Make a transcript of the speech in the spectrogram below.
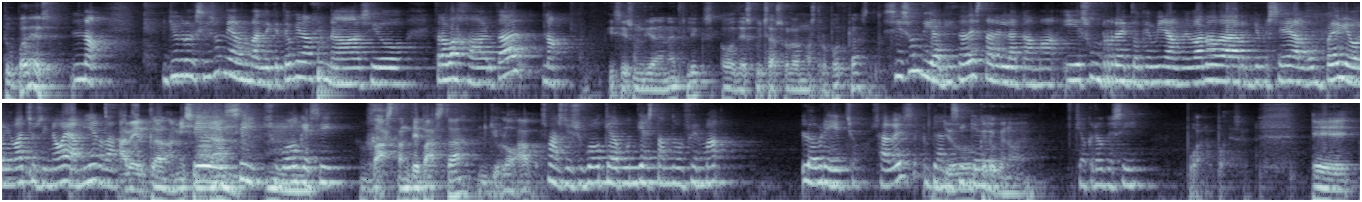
¿Tú puedes? No. Yo creo que si es un día normal de que tengo que ir al gimnasio, trabajar, tal, no. ¿Y si es un día de Netflix o de escuchar solo nuestro podcast? Si es un día quizá de estar en la cama y es un reto que, mira, me van a dar, yo que sé, algún premio, porque macho, si no, vaya mierda. A ver, claro, a mí sí Eh, me dan, sí, supongo mm, que sí. Bastante pasta, yo lo hago. Es más, yo supongo que algún día estando enferma lo habré hecho, ¿sabes? En plan, Yo sí que. creo que no, ¿eh? Yo creo que sí. Bueno, puede ser. Eh,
